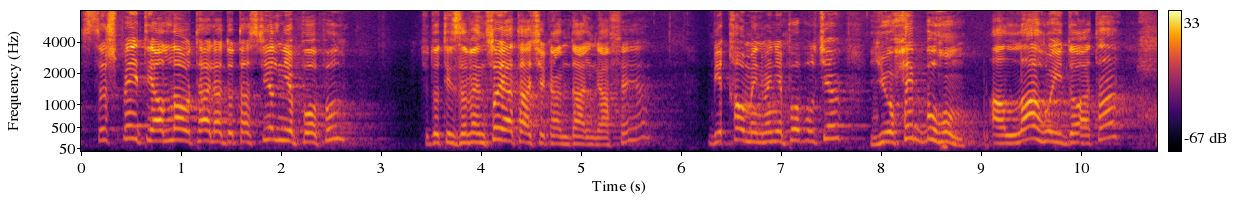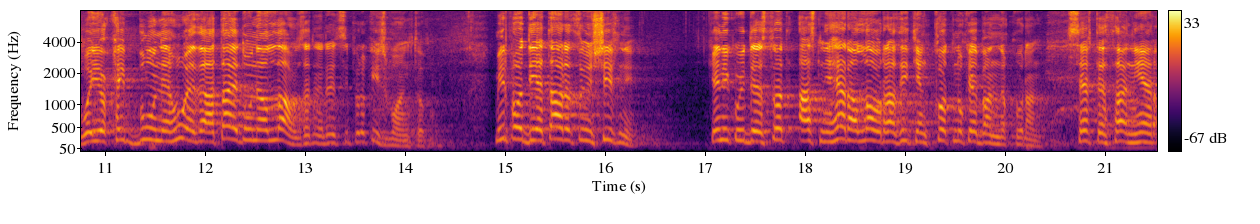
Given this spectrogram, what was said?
së shpejti allahu taala do ta sjell një popull Që do t'i zëvendësoj ata që kanë dalë nga feja, bi qaumin me një popull që yuhibbuhum, Allahu i do ata, wa yuhibbunahu edhe ata e duan Allahun, zaten reciprokisht bën këto. Mirëpo dijetarët thonë shifni, Keni kujdes thot asnjëherë Allahu radhitjen kot nuk e bën në Kur'an. Sefte tha një herë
